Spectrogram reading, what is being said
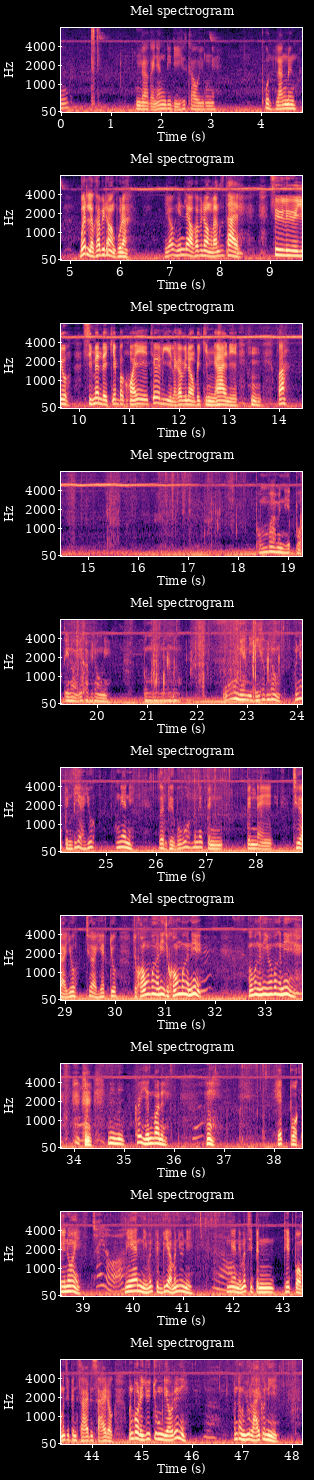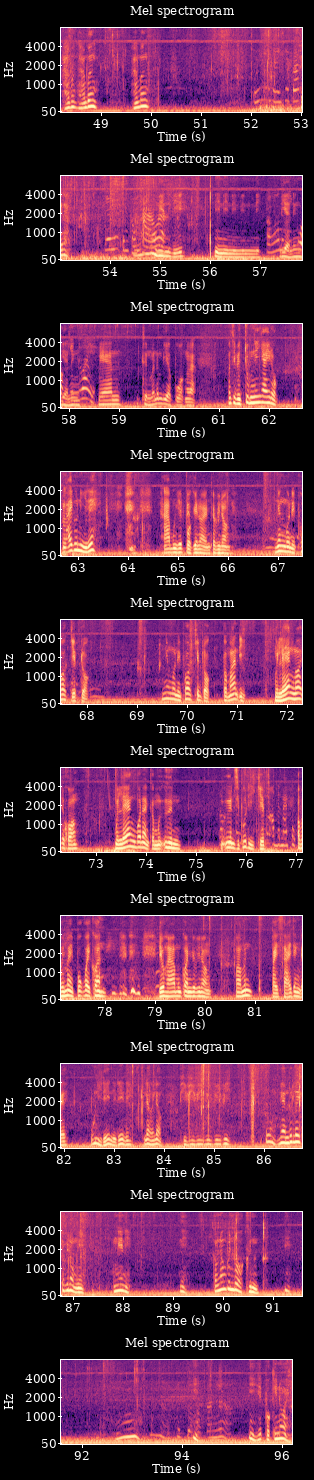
เงือก็ยังดีๆคือเก่าอยู่ตรงนี้พูดหลังหนึ่งเบิดแล้วครับพี่น้องพูดนะเดี๋ยวเห็นแล้วครับพี่น้องหลังสุดท้ายซื้อลืออยู่ซีเมนต์ได้เก็บบักหอยเชอรี่แหละครับพี่น้องไปกินง่ายนี่ปะผมว่ามันเห็ดปวกได้หน่อยด้อครับพี่น้องนี่เบิ่งเบิ่ง แมนอีหลีครับพี่น้อง มันยังเป็นเบี้ยอยู่ตรงเนี้ยนี่เอินถือบูบูมันยังเป็นเป็นไอ้เชื่ออยู่เชื่อเฮ็ดอยู่เจ้าของมาเบิ่งอันนี้เจ้าของมาเบิ่งอันนี้มาเบิ่งอันนี้มาเบิ่งอันนี้นี่นี่เคยเห็นบ่นี่นี่เฮ็ดปวกไก่น้อย ใช่เหรอแม่นนี่มันเป็นเบี้ยมันอยู่นี่เหรอแม่นนี่มันสิเป็นเฮ็ดปวกมันสิเป็นสายเป็นสายดอก มันบ่ได้อยู่จุ่มเดียวเด้นี่ มันต้องอยู่หลายกว่านี้หาเบิ่งหาเบิ่งหาเบิ่งอุ้ยนี่ไง ใช่ปะเด้ล่ะเนี่ยนี่เป็นขาวอ้าๆวแม่อะนดีนี่นี่นี่นี่นี่อ๋อมันเบี้ยหนึ่งมีปวกเบี้ยหนึ่งกิด้วยแมนขึ้นมาน้ำเบียร์ปวกนั่นแหละมันสิเป็นจุ่มใหญ่ๆดอกหลายกว่านี้เด้หาเบึงเฮ็ดปวกกันหน่อยกับพี่น้อง ยังบ่ได้พ่อเก็บดอก ยังบ่ได้พ่อเก็บดอกประมาณอีกมื้อแรงเนาะเจ้าของมื้อแรงบ่นั่นกับมื้ออื่นมื้ออื่นสิพอดีเก็บเอาใบไม้ปลูกเอาไปไม้ปกไว้ก่อน เดี๋ยวหามึงก่อนกับพี่น้องว่ามันไปสายจังได อู้นี่เด้นี่เด้นี่แล้วให้แล้วพี่พี่พี่พี่พี่พี่อู้แม่นเบิดเลยครับพี่น้องนี่ตรงนี้นี่นี่กำลังเป็นดอกขึ้นนี่อืมเห็ดเปลือกออกตอนนี้เหรอนี่เฮ็ดปวกแค่น้อย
